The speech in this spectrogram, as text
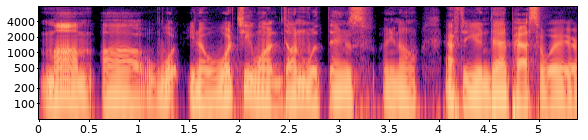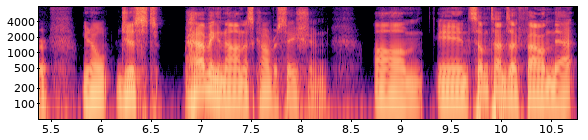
mom uh what you know what do you want done with things you know after you and dad pass away? Or you know just having an honest conversation. Um and sometimes i found that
